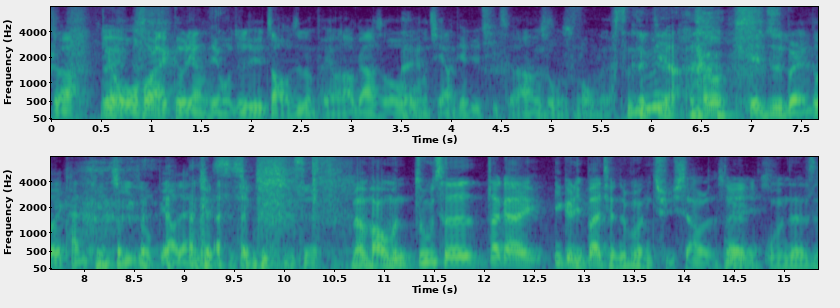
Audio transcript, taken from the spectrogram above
对啊，因为我后来隔两天我就去找日本朋友，然后跟他说哎我们前两天去骑车，他们说我们疯了，神经病啊他说连日本人都会看天气，说不要在那个时间去骑车。没办法，我们租车大概一个礼拜前就不能取消了，所以我们真的是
